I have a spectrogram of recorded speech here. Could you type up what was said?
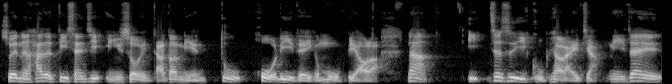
所以呢，它的第三季营收已达到年度获利的一个目标了。那以这是以股票来讲，你在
